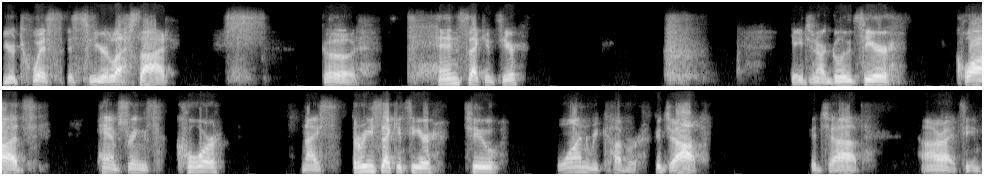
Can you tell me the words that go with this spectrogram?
your twist is to your left side. Good. 10 seconds here. Gauging our glutes here, quads, hamstrings, core. Nice. Three seconds here. Two, one, recover. Good job. Good job. All right, team.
